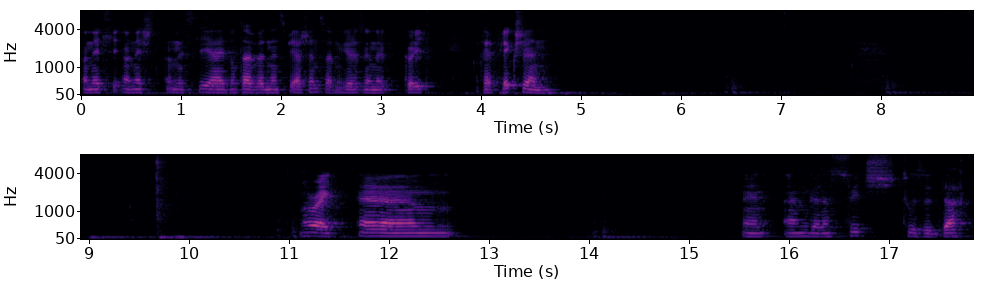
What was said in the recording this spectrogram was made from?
honestly, honestly I don't have an inspiration so I'm just gonna call it reflection All right. Um, and I'm gonna switch to the dark.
